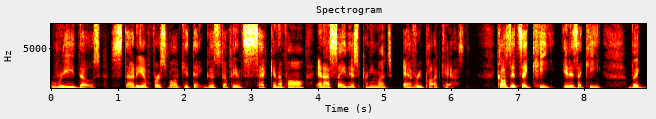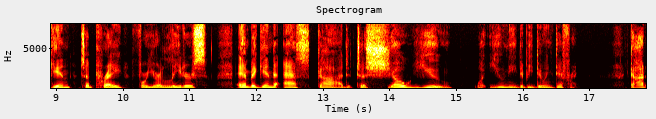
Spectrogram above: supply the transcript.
Read those, study them. First of all, get that good stuff in. Second of all, and I say this pretty much every podcast because it's a key. It is a key. Begin to pray for your leaders and begin to ask God to show you what you need to be doing different. God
